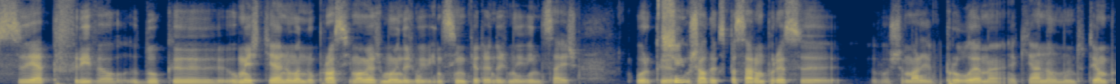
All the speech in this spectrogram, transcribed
se é preferível do que uma este ano, uma no próximo, ou mesmo uma em 2025 e outra em 2026. Porque Sim. os Celtics passaram por esse, vou chamar-lhe problema aqui há não muito tempo,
